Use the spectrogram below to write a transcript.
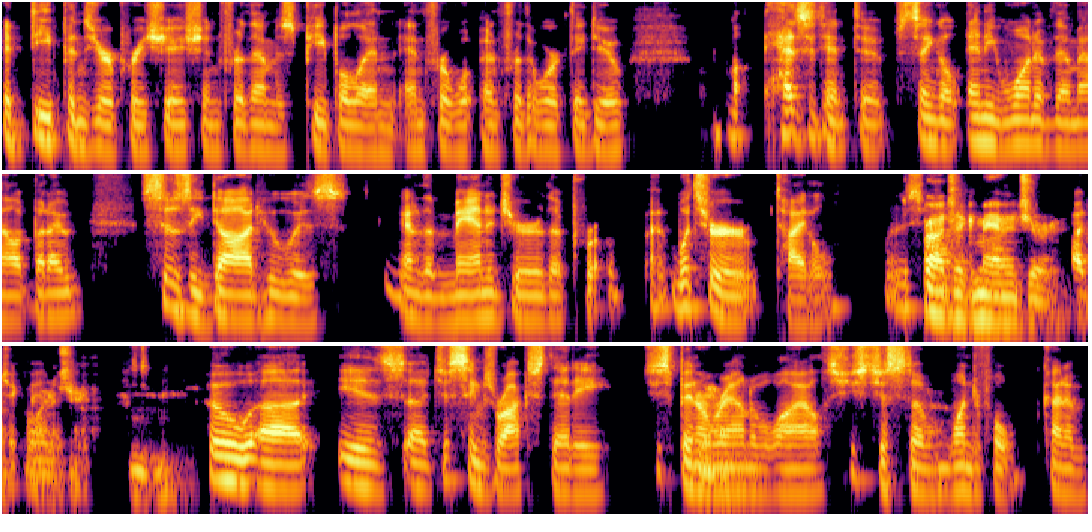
it deepens your appreciation for them as people and and for and for the work they do. I'm hesitant to single any one of them out, but I Suzy Dodd, who was kind of the manager, the pro, what's her title? Project manager. Project manager, mm-hmm. who uh, is uh, just seems rock steady. She's been yeah. around a while. She's just a wonderful kind of.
